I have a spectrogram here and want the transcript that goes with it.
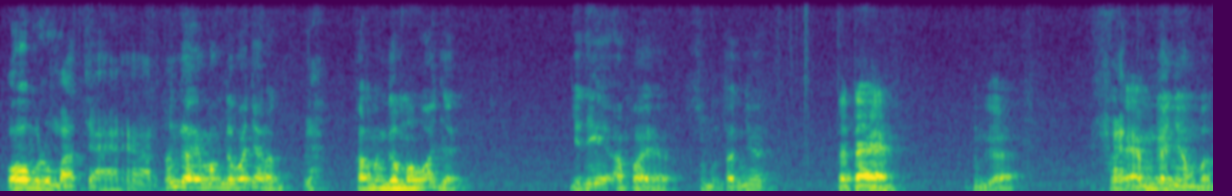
Oh, belum pacaran. Enggak, emang nggak pacaran. Lah. Karena nggak mau aja. Jadi apa ya sebutannya? TTM. Enggak. PTM nggak nyaman,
